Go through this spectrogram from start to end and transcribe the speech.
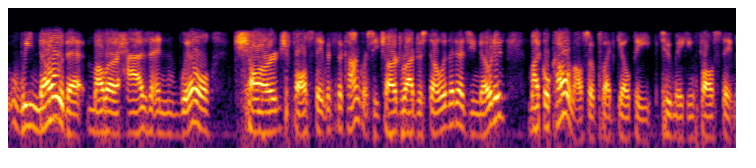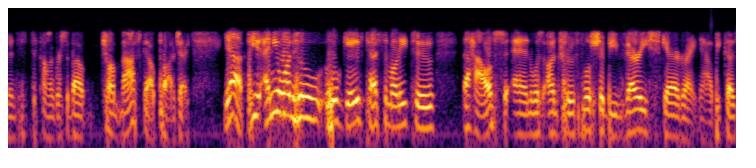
we know that Mueller has and will charge false statements to Congress. He charged Roger Stone with it, as you noted. Michael Cohen also pled guilty to making false statements to Congress about Trump Moscow project. Yeah, anyone who who gave testimony to the House and was untruthful should be very scared right now because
